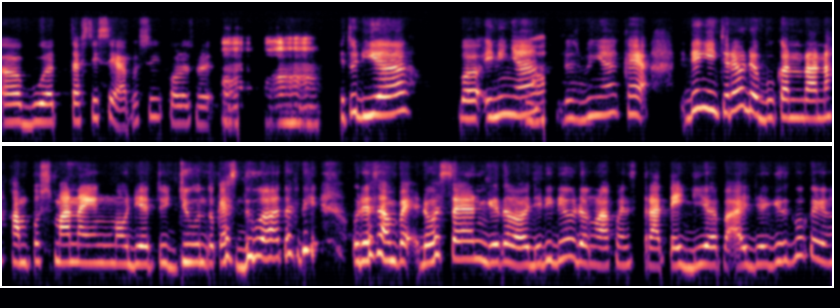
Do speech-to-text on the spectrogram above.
uh, buat tesis ya apa sih kalau uh, uh, uh. itu dia ininya wow. dosbingnya kayak dia ngincernya udah bukan ranah kampus mana yang mau dia tuju untuk S2 tapi udah sampai dosen gitu loh jadi dia udah ngelakuin strategi apa aja gitu gue kayak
